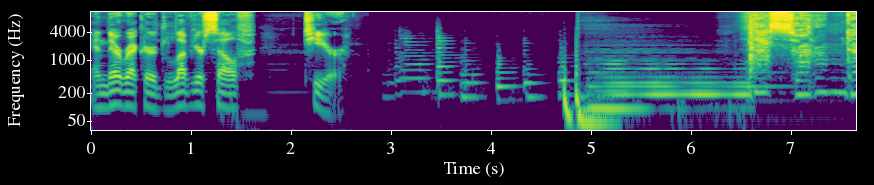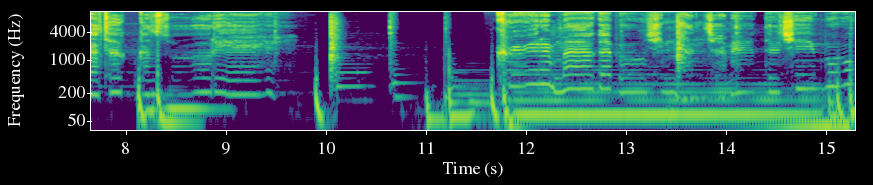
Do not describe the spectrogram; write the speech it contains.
and their record Love Yourself Tear. 낯설음 가득한 소리. 귀를 막아보지만 잠에 들지 못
